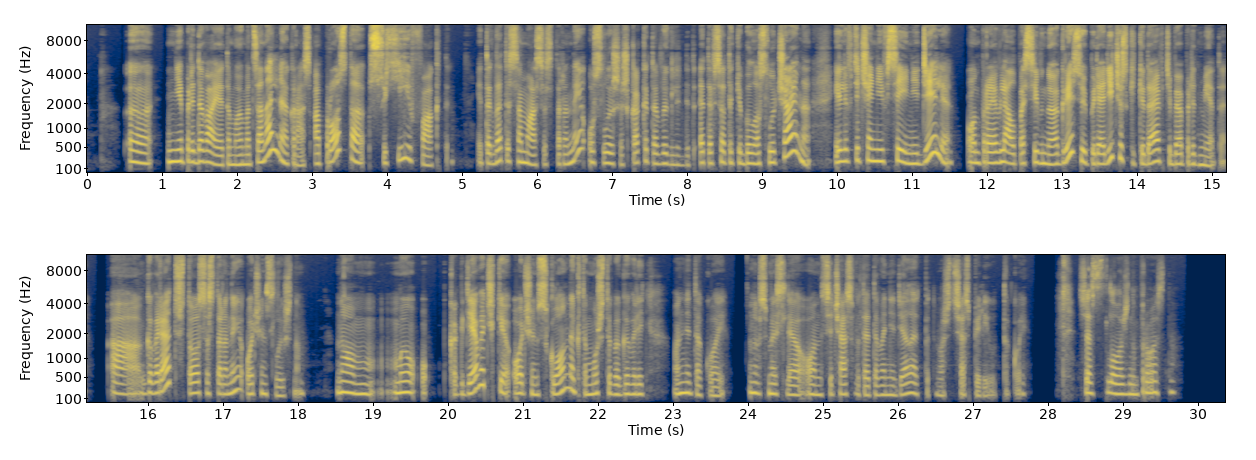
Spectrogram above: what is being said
Э, не придавая этому эмоциональный окрас, а просто сухие факты. И тогда ты сама со стороны услышишь, как это выглядит. Это все-таки было случайно, или в течение всей недели он проявлял пассивную агрессию, периодически кидая в тебя предметы. А, говорят, что со стороны очень слышно. Но мы, как девочки, очень склонны к тому, чтобы говорить, он не такой. Ну, в смысле, он сейчас вот этого не делает, потому что сейчас период такой. Сейчас сложно просто.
